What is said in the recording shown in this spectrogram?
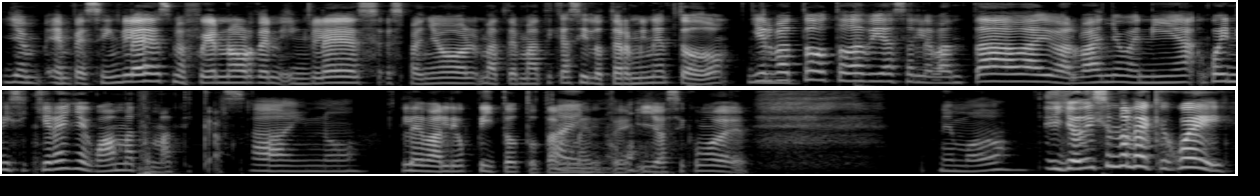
yo em- empecé inglés, me fui en orden inglés, español, matemáticas y lo terminé todo. Y el vato todavía se levantaba, iba al baño, venía. Güey, ni siquiera llegó a matemáticas. Ay, no. Le valió pito totalmente. no. Y yo así como de... Ni modo. Y yo diciéndole que, güey,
